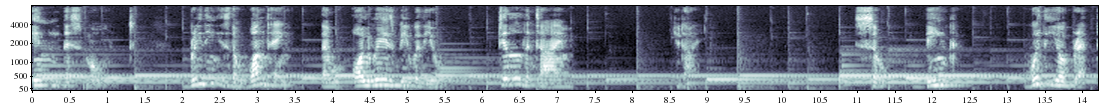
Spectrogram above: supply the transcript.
in this moment. Breathing is the one thing that will always be with you till the time you die. So, being with your breath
